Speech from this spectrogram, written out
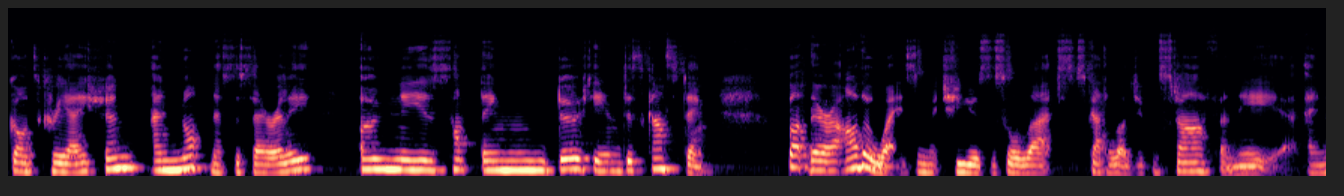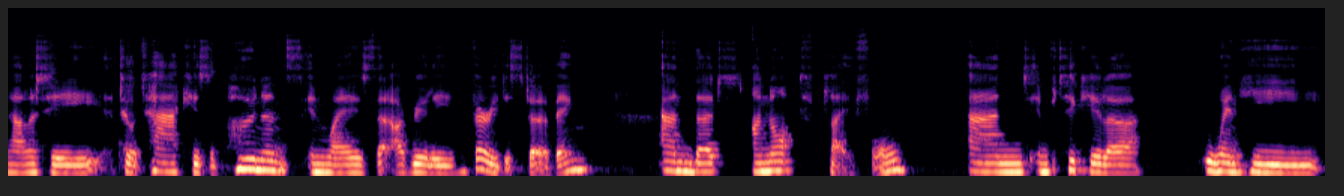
God's creation, and not necessarily only as something dirty and disgusting. But there are other ways in which he uses all that scatological stuff and the anality to attack his opponents in ways that are really very disturbing and that are not playful. And in particular, when he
